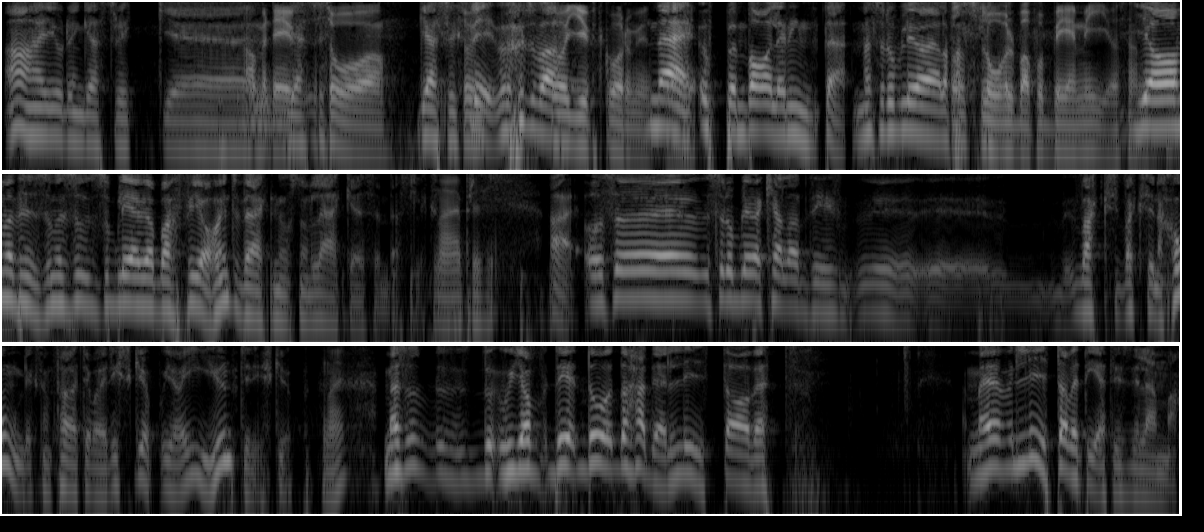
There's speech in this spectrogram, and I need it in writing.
Ah, han gjorde en gastric... Eh, Ja men det är gastric, så, gastric så, så bara, så djupt går de ju inte. Nej, uppenbarligen inte. Men så då blev jag i alla De fall... slår väl bara på BMI och sen Ja, men precis. Men så, så blev jag bara, för jag har inte vägt mig hos någon läkare sedan dess. Liksom. Nej precis Nej, och så, så då blev jag kallad till eh, vax, vaccination liksom, för att jag var i riskgrupp. Och jag är ju inte i riskgrupp. Nej Men så, då, jag, det, då, då hade jag lite av ett, men lite av ett etiskt dilemma.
